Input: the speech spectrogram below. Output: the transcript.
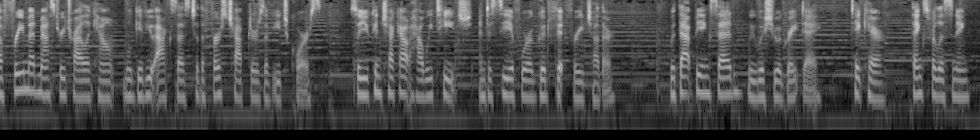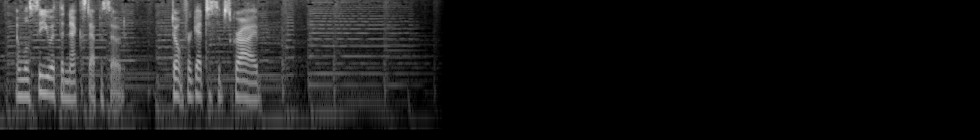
A free MedMastery trial account will give you access to the first chapters of each course, so you can check out how we teach and to see if we're a good fit for each other. With that being said, we wish you a great day. Take care. Thanks for listening, and we'll see you at the next episode. Don't forget to subscribe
